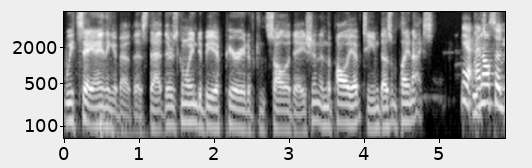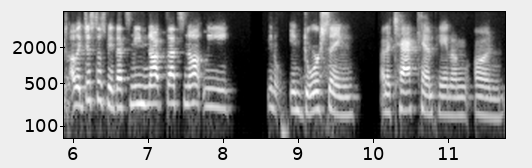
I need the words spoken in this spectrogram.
we'd say anything about this that there's going to be a period of consolidation and the Poilievre team doesn't play nice. Yeah, We and also like just does me that's me not that's not me, you know, endorsing an attack campaign on on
